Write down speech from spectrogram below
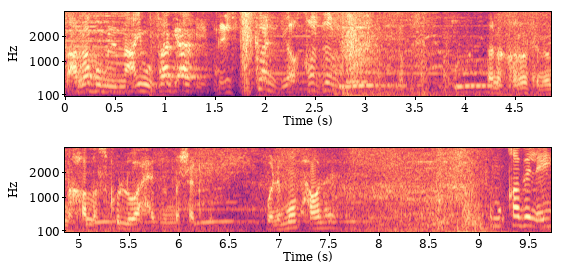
تقربوا من النعيم وفجأة. يا قذر أنا قررت إن أنا أخلص كل واحد من مشاكلي. والمهم حواليا. في مقابل إيه؟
